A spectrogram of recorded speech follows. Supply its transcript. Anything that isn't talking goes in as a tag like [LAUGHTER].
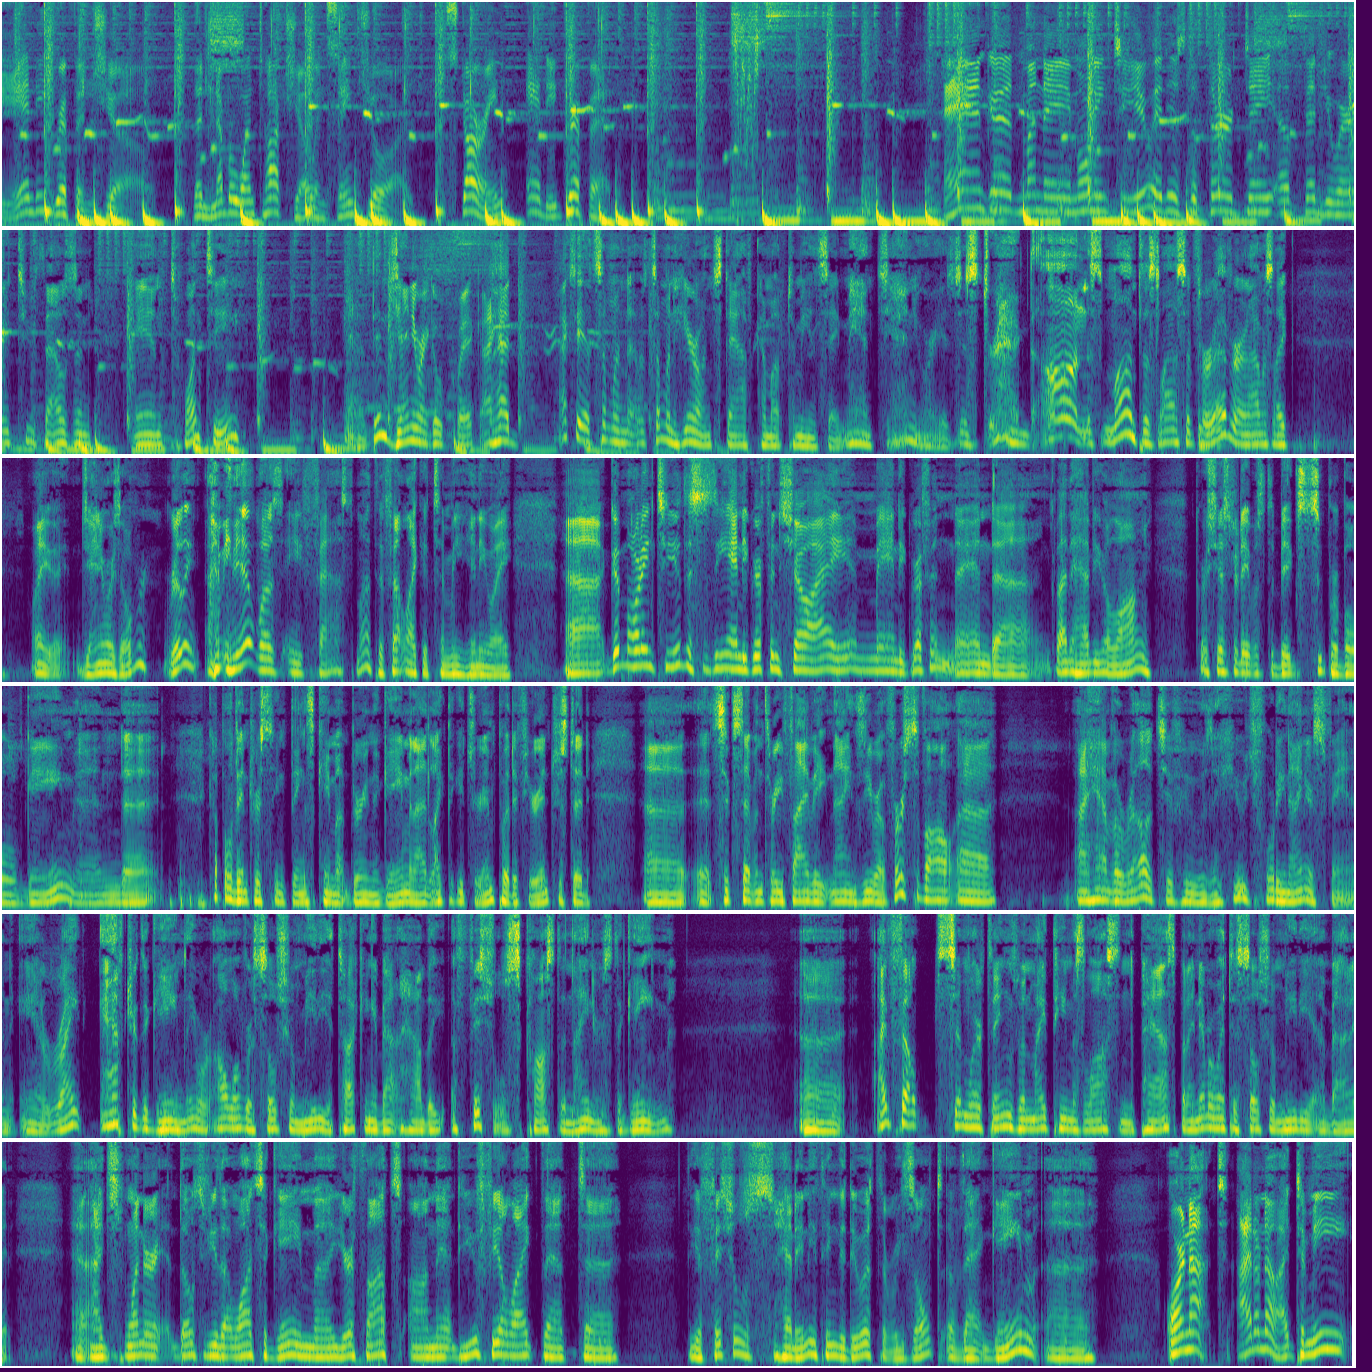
The Andy Griffin Show, the number one talk show in St. George, starring Andy Griffin. And good Monday morning to you. It is the third day of February 2020. Yeah, didn't January go quick? I had actually had someone someone here on staff come up to me and say, "Man, January has just dragged on. This month has lasted forever." And I was like, Wait, January's over? Really? I mean, it was a fast month. It felt like it to me anyway. Uh, good morning to you. This is the Andy Griffin Show. I am Andy Griffin, and uh, glad to have you along. Of course, yesterday was the big Super Bowl game, and uh, a couple of interesting things came up during the game, and I'd like to get your input if you're interested uh, at 673 5890. First of all, uh, I have a relative who is a huge 49ers fan, and right after the game, they were all over social media talking about how the officials cost the Niners the game. Uh, I've felt similar things when my team has lost in the past, but I never went to social media about it. And I just wonder, those of you that watch the game, uh, your thoughts on that. Do you feel like that uh, the officials had anything to do with the result of that game? Uh, or not. I don't know. I, to me,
